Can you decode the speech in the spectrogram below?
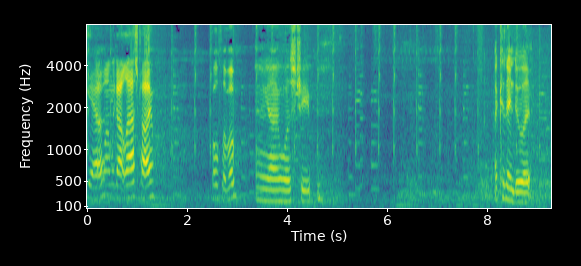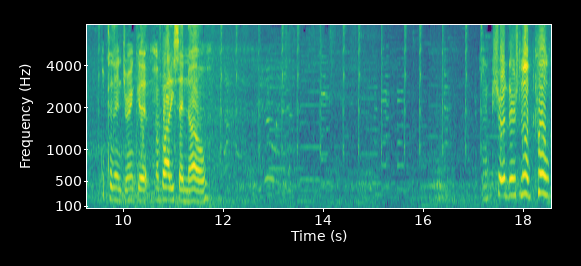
Yeah. The one we got last time. Both of them. Oh, yeah, it was cheap. I couldn't do it. I couldn't drink it. My body said no. Make sure there's no poop.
